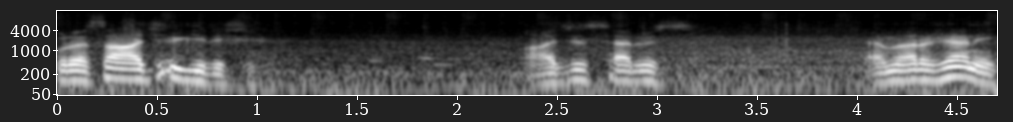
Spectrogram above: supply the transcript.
Burası acil girişi. Acil servis. Emerjani.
